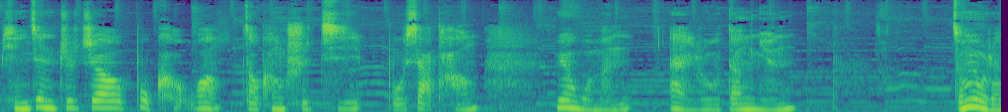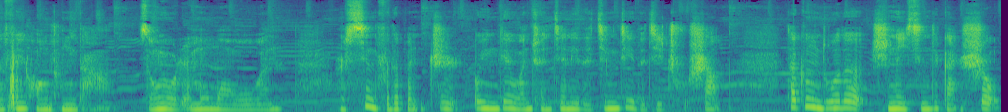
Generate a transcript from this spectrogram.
贫贱之交不可忘，糟糠吃鸡不下堂。愿我们爱如当年。总有人飞黄腾达，总有人默默无闻。而幸福的本质不应该完全建立在经济的基础上，它更多的是内心的感受，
